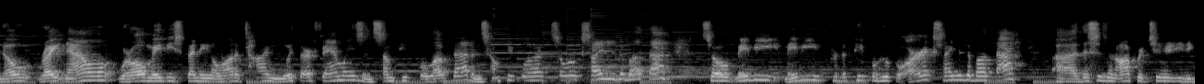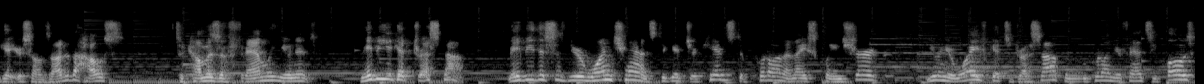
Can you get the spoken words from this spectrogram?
you know, right now we're all maybe spending a lot of time with our families, and some people love that, and some people aren't so excited about that. So maybe, maybe for the people who are excited about that, uh, this is an opportunity to get yourselves out of the house, to come as a family unit. Maybe you get dressed up. Maybe this is your one chance to get your kids to put on a nice clean shirt. You and your wife get to dress up and put on your fancy clothes.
